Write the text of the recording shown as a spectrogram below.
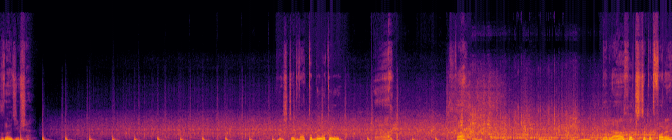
Znudził się. 202 to było tu. A. Dobra, chodźcie potwory.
